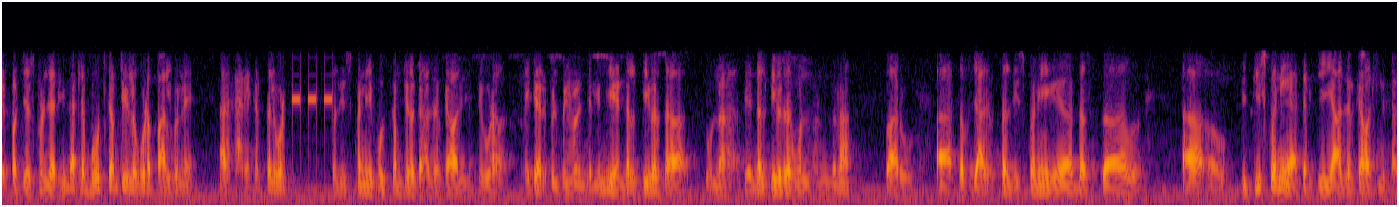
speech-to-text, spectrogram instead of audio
ఏర్పాటు చేసుకోవడం జరిగింది. అట్లా బూత్ కమిటీలో కూడా పాల్గొనే ఆ కార్యకర్తలు కూడా తీసుకొని బూత్ కమిటీలకు హాజరు కావాలని చెప్పి కూడా కేటీఆర్ పిలిపించడం జరిగింది. ఎండల తీవ్రత ఉన్న ఎండల తీవ్రత ఉన్నందున వారు తమ జాగ్రత్తలు తీసుకొని దస్ తీసుకొని అక్కడికి హాజరు కావాల్సిందిగా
